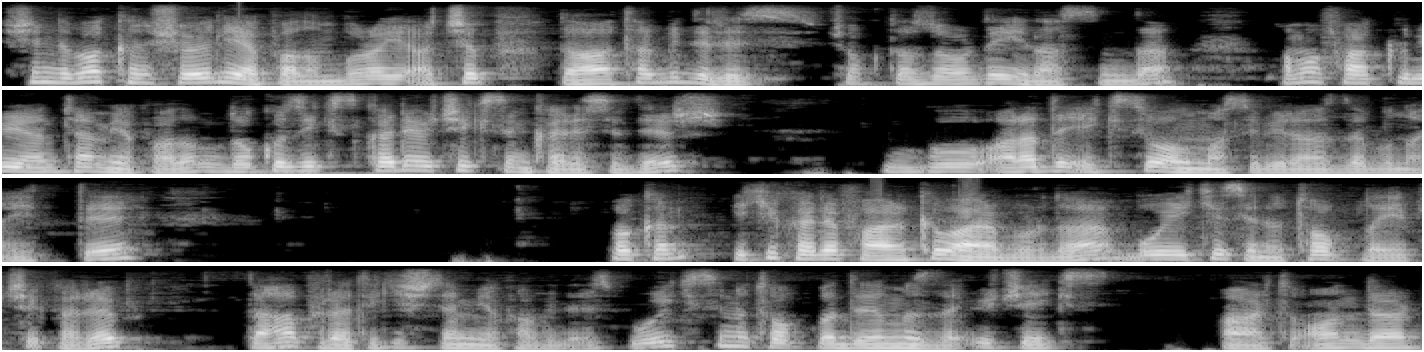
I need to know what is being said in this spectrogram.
Şimdi bakın şöyle yapalım. Burayı açıp dağıtabiliriz. Çok da zor değil aslında. Ama farklı bir yöntem yapalım. 9x kare 3x'in karesidir. Bu arada eksi olması biraz da buna itti. Bakın iki kare farkı var burada. Bu ikisini toplayıp çıkarıp daha pratik işlem yapabiliriz. Bu ikisini topladığımızda 3x artı 14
